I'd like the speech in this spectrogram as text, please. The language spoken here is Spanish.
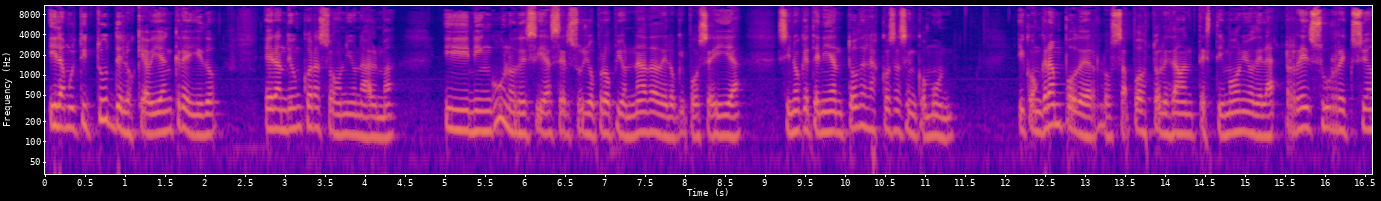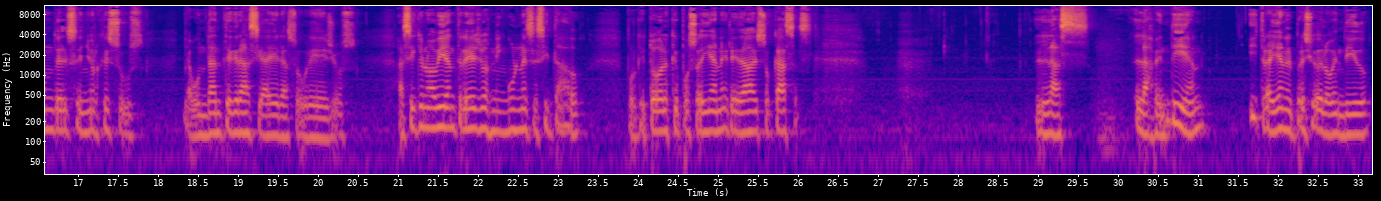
Y la multitud de los que habían creído eran de un corazón y un alma, y ninguno decía ser suyo propio nada de lo que poseía, sino que tenían todas las cosas en común. Y con gran poder los apóstoles daban testimonio de la resurrección del Señor Jesús, y abundante gracia era sobre ellos. Así que no había entre ellos ningún necesitado, porque todos los que poseían heredades o casas las, las vendían y traían el precio de lo vendido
